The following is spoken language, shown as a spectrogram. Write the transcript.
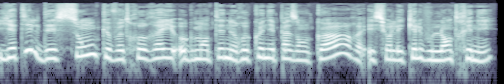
Y a-t-il des sons que votre oreille augmentée ne reconnaît pas encore et sur lesquels vous l'entraînez?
